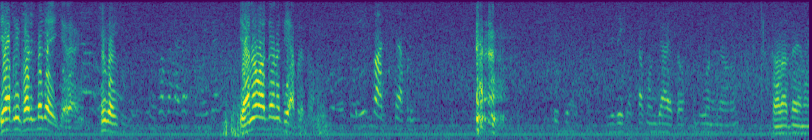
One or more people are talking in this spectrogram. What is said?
એ આપણી ફરજ બજાવી કહેવાય. શું કહ્યું? એનો વાંધો નથી આપણે તો. વાત તરત એને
